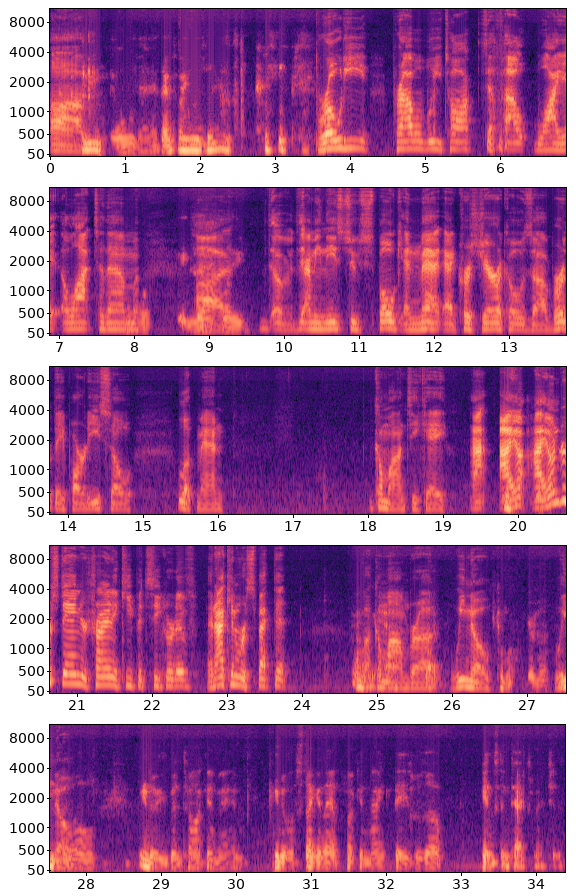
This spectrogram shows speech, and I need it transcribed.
Um, You know that. That's why he was there. Brodie probably talked about Wyatt a lot to them. Oh, exactly. Uh, I mean, these two spoke and met at Chris Jericho's uh, birthday party. So, look, man, come on, TK. I I I understand you're trying to keep it secretive, and I can respect it. Oh, But come yeah, on, bro. We know. Come on, bro. We You know. You know you've been talking, man. You know, second that fucking 90 days was up, instant text messages.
